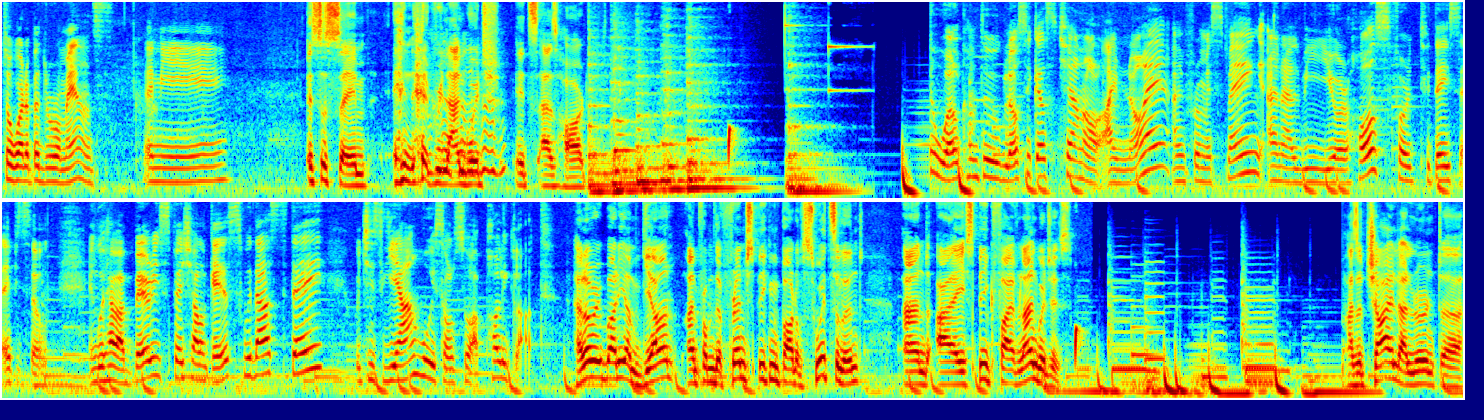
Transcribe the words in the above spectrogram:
So what about the romance? Any... It's the same. In every language, it's as hard. Welcome to Glossika's channel. I'm Noe, I'm from Spain, and I'll be your host for today's episode. And we have a very special guest with us today, which is Gian, who is also a polyglot. Hello everybody, I'm Gian. I'm from the French-speaking part of Switzerland, and I speak five languages. As a child, I learned uh,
